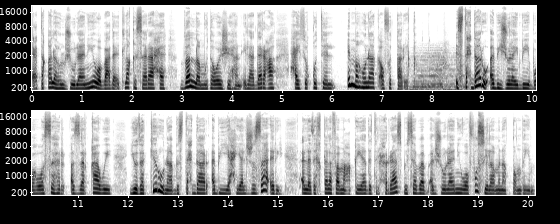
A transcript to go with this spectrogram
اعتقله الجولاني وبعد إطلاق سراحه ظل متوجها إلى درعا حيث قتل إما هناك أو في الطريق. استحضار أبي جليبيب وهو الصهر الزرقاوي يذكرنا باستحضار أبي يحيى الجزائري الذي اختلف مع قيادة الحراس بسبب الجولاني وفصل من التنظيم.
